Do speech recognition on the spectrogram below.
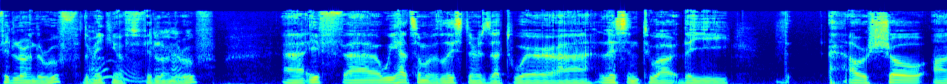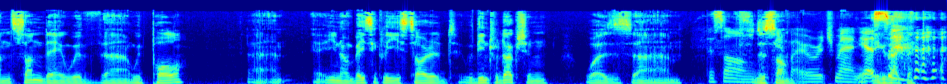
Fiddler on the Roof, the making of Oh, Fiddler on the uh-huh. Roof. Uh, if uh, we had some of the listeners that were uh, listened to our the, the our show on Sunday with uh, with Paul, um, you know, basically he started with the introduction was um, The song. The song. by a rich man. Yes. exactly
